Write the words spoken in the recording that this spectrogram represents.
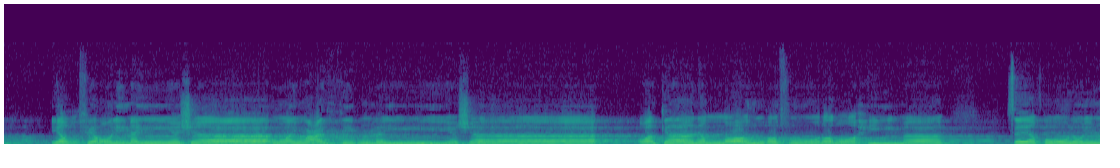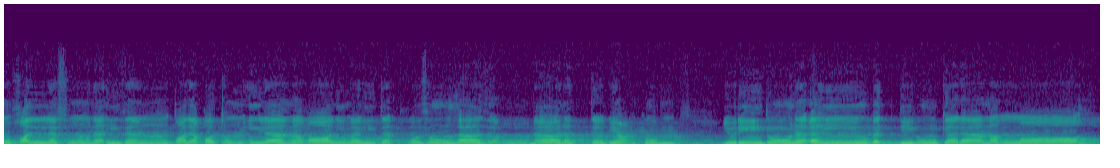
يغفر لمن يشاء ويعذب من يشاء وكان الله غفورا رحيما. سيقول المخلفون إذا انطلقتم إلى مغانم لتأخذوها ذرونا نتبعكم. يريدون أن يبدلوا كلام الله.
